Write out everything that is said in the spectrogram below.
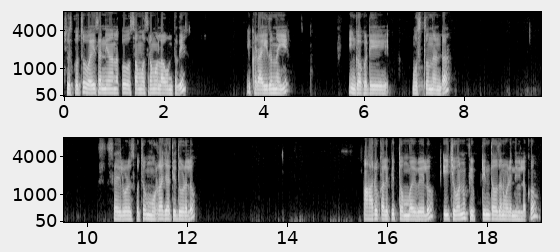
చూసుకోవచ్చు. వయసు అన్ని వాళ్ళకు సంవత్సరం అలా ఉంటుంది. ఇక్కడ ఐదు ఉన్నాయి ఇంకొకటి వస్తుందంట. సైజులు కూడా చూసుకోవచ్చు. ముర్రా జాతి దూడలు. ఆరు కలిపి తొంభై వేలు. ఈచ్ వన్ ఫిఫ్టీన్ థౌజండ్ పడింది వీళ్ళకు.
